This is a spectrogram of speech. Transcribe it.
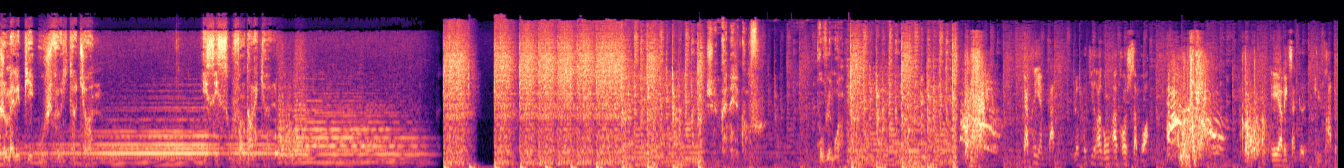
Je mets les pieds où je veux, Little John. Et c'est souvent dans la gueule. Je connais le kung-fu. Prouve-le-moi. Quatrième canne. Le petit dragon accroche sa proie. Et avec sa queue, il frappe.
